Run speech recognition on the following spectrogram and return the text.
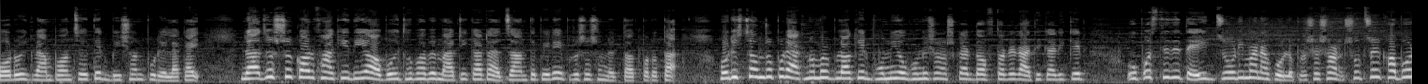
বড়ই গ্রাম পঞ্চায়েতের বিশনপুর এলাকায়। রাজস্ব কর ফাঁকি দিয়ে অবৈধভাবে মাটি কাটা জানতে পেরে প্রশাসনের তৎপরতা। হরিশ্চন্দ্রপুর এক নম্বর ব্লকের ভূমি ও ভূমি সংস্কার দফতরের আধিকারিকের উপস্থিতিতেই জরিমানা করল প্রশাসন। সূত্রের খবর,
